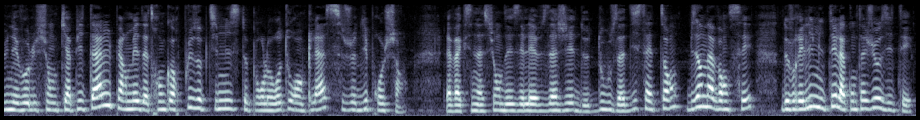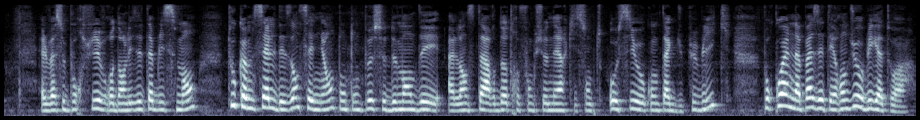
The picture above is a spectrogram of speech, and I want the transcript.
Une évolution capitale permet d'être encore plus optimiste pour le retour en classe jeudi prochain. La vaccination des élèves âgés de 12 à 17 ans, bien avancée, devrait limiter la contagiosité. Elle va se poursuivre dans les établissements, tout comme celle des enseignants dont on peut se demander, à l'instar d'autres fonctionnaires qui sont aussi au contact du public, pourquoi elle n'a pas été rendue obligatoire.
